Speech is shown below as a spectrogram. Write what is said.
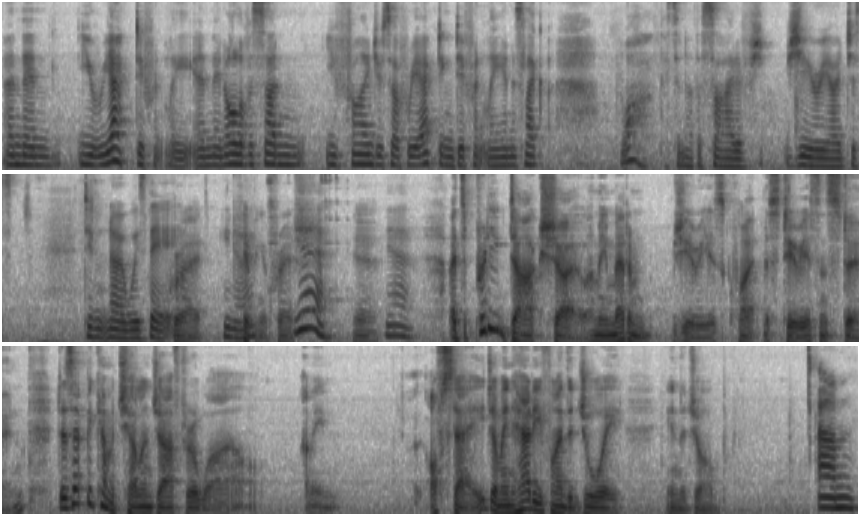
and then you react differently and then all of a sudden you find yourself reacting differently and it's like wow there's another side of Giry I just didn't know was there Great. you know Keeping it fresh. yeah Yeah. yeah It's a pretty dark show. I mean, Madame Giry is quite mysterious and stern. Does that become a challenge after a while? I mean, off stage? I mean, how do you find the joy in the job? Um,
